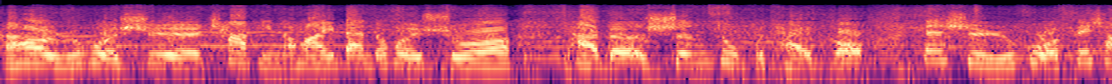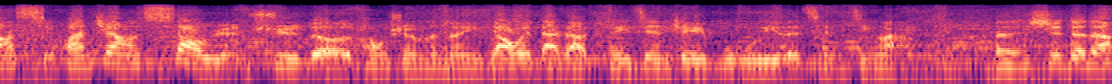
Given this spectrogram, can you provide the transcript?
然后如果是差评的话，一般都会说它的深度不太够。但是如果非常喜欢这样校园剧的同学们呢，一定要为大家推荐这一部《无力的前进》啦。嗯，是的呢。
